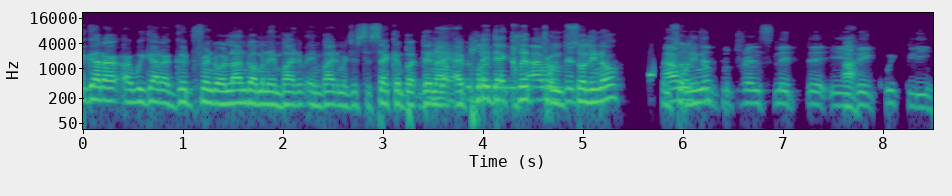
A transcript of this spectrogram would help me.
got our, our, we got our good friend Orlando. I'm going to invite him invite him in just a second, but then yeah, I, I played that clip from Solino. I wanted to translate uh, ah. very quickly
